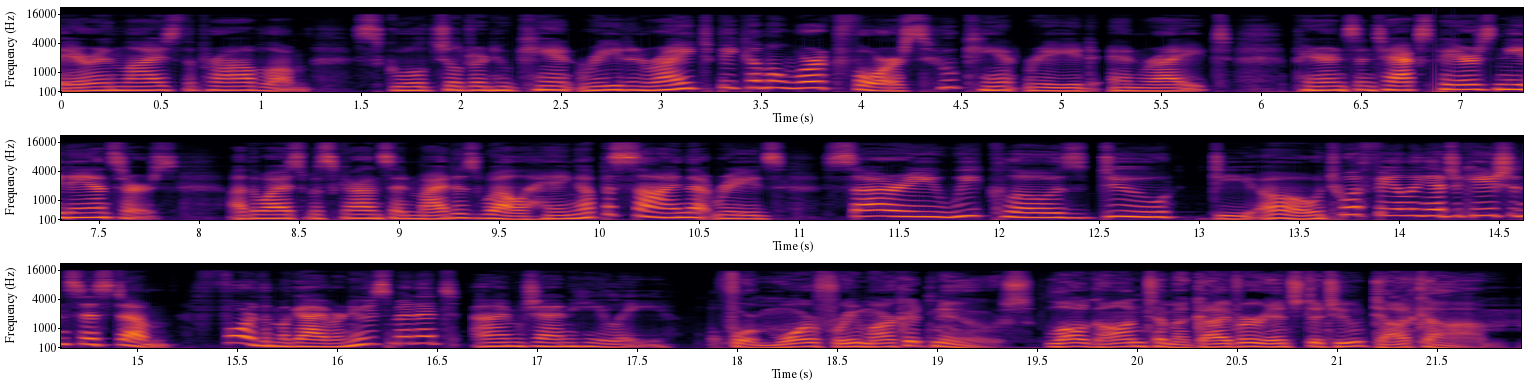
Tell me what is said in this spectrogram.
Therein lies the problem. School children who can't read and write become a workforce who can't read and write. Parents and taxpayers need answers. Otherwise, Wisconsin might as well hang up a sign that reads, Sorry, we close due DO to a failing education system. For the MacIver News Minute, I'm Jen Healy. For more free market news, log on to MacIverInstitute.com.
